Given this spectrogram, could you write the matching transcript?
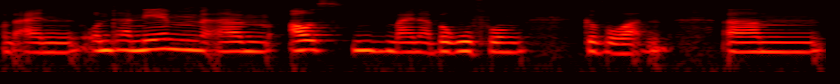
und ein Unternehmen ähm, aus meiner Berufung geworden. Ähm,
